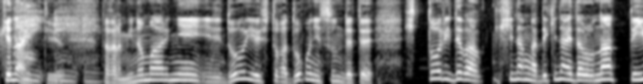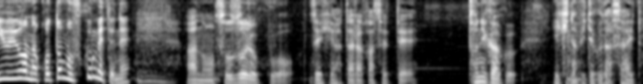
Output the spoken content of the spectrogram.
けないっていう、うんはい、だから身の回りにどういう人がどこに住んでて一人では避難ができないだろうなっていうようなことも含めてね、うん、あの想像力をぜひ働かせてとにかく生き延びてくださいと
